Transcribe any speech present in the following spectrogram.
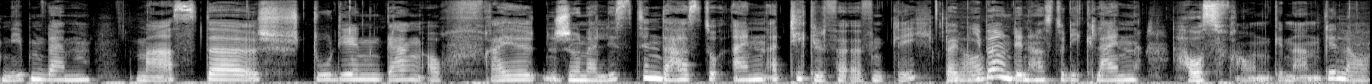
neben deinem Masterstudiengang auch freie Journalistin, da hast du einen Artikel veröffentlicht bei ja. Biber und den hast du die kleinen Hausfrauen genannt. Genau.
